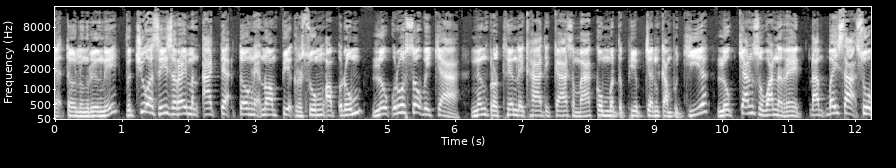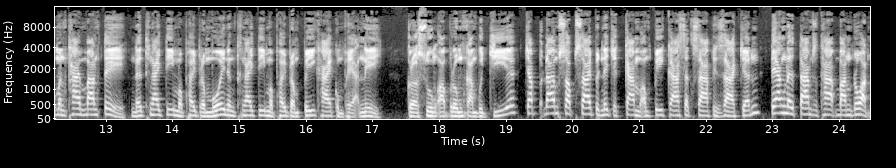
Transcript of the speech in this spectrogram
តកតងនឹងរឿងនេះវិទ្យុអាស៊ីសេរីមិនអាចតកតងแนะនាំពាក្យក្រសួងអប់រំលោករស់សុវិចានិងប្រធានលេខាធិការសមាគមមិត្តភាពចិនកម្ពុជា លោកច័ន្ទសុវណ្ណរ៉េតដើម្បីសាកសួរបន្ថែមបានទេ នៅថ្ងៃទី26និងថ្ងៃទី27ខែកុម្ភៈនេះ ក្រសួងអប់រំកម្ពុជាចាប់ផ្ដើមផ្សព្វផ្សាយពាណិជ្ជកម្មអំពីការសិក្សាភាសាចិន ទាំងនៅតាមស្ថាប័នរដ្ឋ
